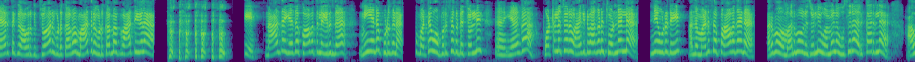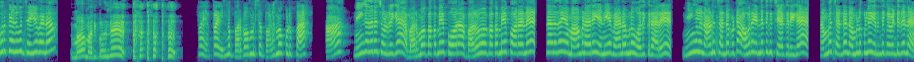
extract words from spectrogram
நேரத்துக்கு அவருக்கு சோறு கொடுக்காம மாத்திரை கொடுக்காம பாத்தீங்களா? நான் தான் ஏதோ கோபத்துல இருந்தேன். நீ என்ன புடுங்கின? மட்டும் உன் புருஷன் கிட்ட சொல்லி ஏங்க பொட்டல சோறு வாங்கிட்டு வாங்கன்னு சொன்னல நீ விடுடி அந்த மனுஷன் பாவம் தானே மருமக மருமகனு சொல்லி உன் மேல உசுரா இருக்காருல்ல. அவருக்கு எதுவும் செய்ய வேணாம்? அம்மா மறிக்கொழுந்து அப்பா எப்பா இன்னும் பர்ஃபார்மன்ஸ் பலமா கொடுப்பா? ஆ நீங்க தானே சொல்றீங்க? மரும பக்கமே போறா மரும பக்கமே போறேன்னு அதனாலதான் என் மாமனாரு என்னைய வேணாம்னு ஒதுக்குறாரு. நீங்களும் நானும் சண்டை போட்டு அவரை என்னத்துக்கு சேர்க்கறீங்க? நம்ம சண்டை நம்மளுக்குள்ள இருந்துக்க வேண்டியதுதானே?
